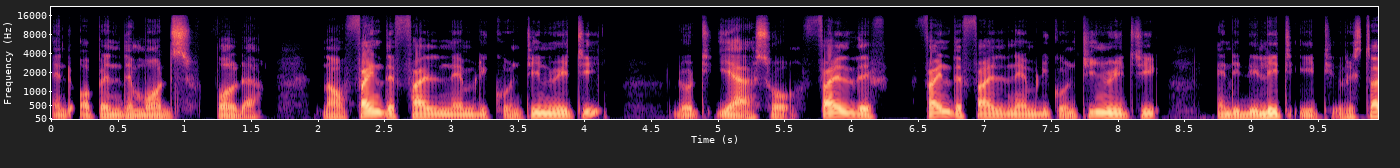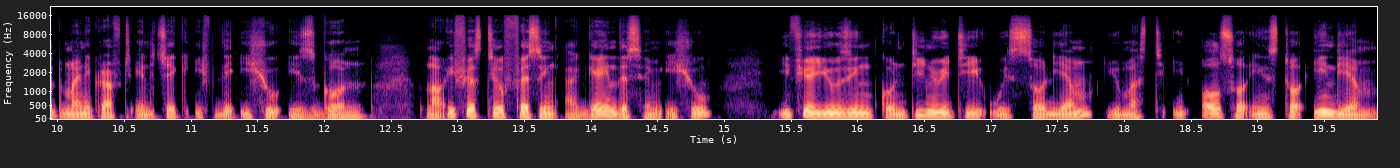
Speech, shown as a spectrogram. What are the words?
and open the mods folder. Now find the file named continuity dot yeah so file the find the file named continuity and delete it. Restart minecraft and check if the issue is gone. Now if you're still facing again the same issue if you're using continuity with sodium you must also install indium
